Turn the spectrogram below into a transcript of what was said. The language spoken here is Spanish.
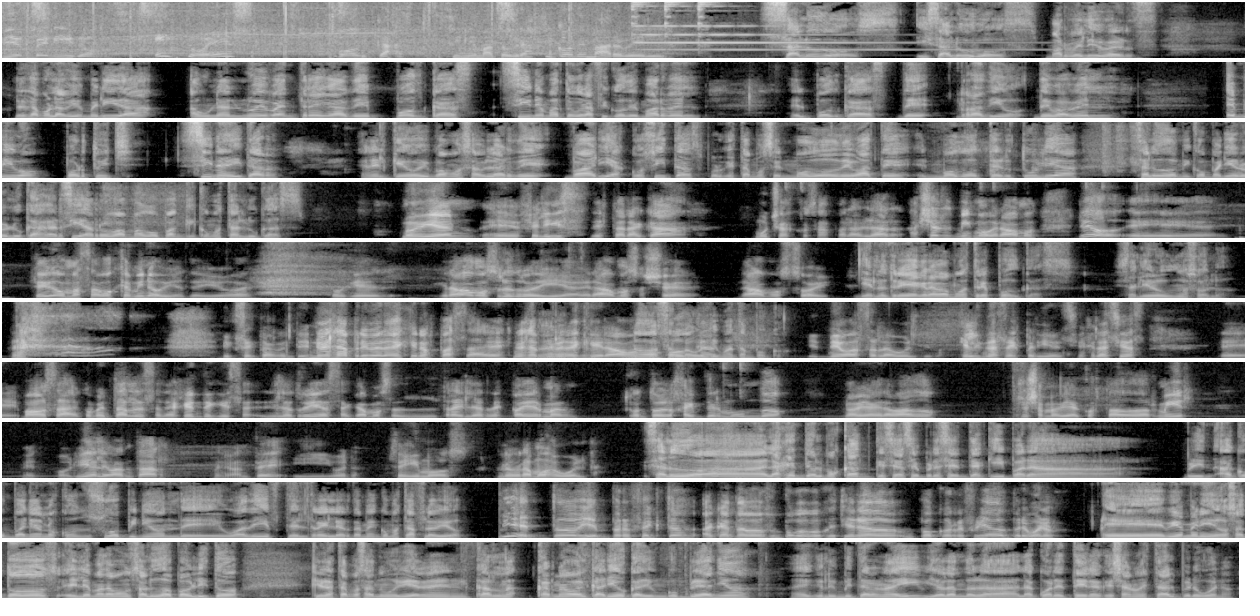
Bienvenidos. Esto es Podcast Cinematográfico de Marvel. Saludos y saludos, Marvelivers. Les damos la bienvenida a una nueva entrega de Podcast Cinematográfico de Marvel, el podcast de Radio de Babel, en vivo por Twitch sin editar, en el que hoy vamos a hablar de varias cositas, porque estamos en modo debate, en modo tertulia. Saludo a mi compañero Lucas García, arroba Magopanqui. ¿Cómo estás, Lucas? Muy bien, eh, feliz de estar acá. Muchas cosas para hablar. Ayer mismo grabamos. Leo, eh, te digo más a vos que a mi novia, te digo, ¿eh? Porque grabamos el otro día, grabamos ayer, grabamos hoy. Y el otro día grabamos tres podcasts. Salieron uno solo. Exactamente. No es la primera vez que nos pasa, ¿eh? No es la No, primera no, vez que grabamos No va a ser la última tampoco. No va a ser la última. Qué lindas experiencias. Gracias. Eh, vamos a comentarles a la gente que el otro día sacamos el tráiler de Spider-Man con todo el hype del mundo. Lo había grabado. Yo ya me había acostado a dormir. Me volví a levantar. Me levanté y bueno, seguimos. Logramos de vuelta. Saludo a la gente de Olmoscant que se hace presente aquí para acompañarnos con su opinión de Wadif, del tráiler también. ¿Cómo está Flavio? Bien, todo bien, perfecto. Acá estamos un poco congestionado, un poco resfriado, pero bueno. Eh, bienvenidos a todos. Eh, le mandamos un saludo a Pablito, que la está pasando muy bien en el carna- carnaval carioca de un cumpleaños, eh, que lo invitaron ahí, violando la, la cuarentena, que ya no es tal, pero bueno.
